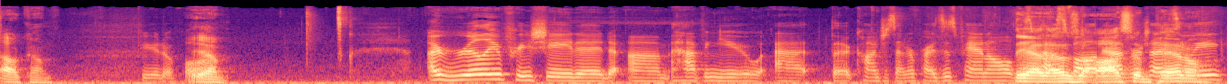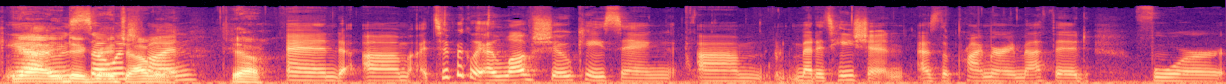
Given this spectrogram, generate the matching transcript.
outcome. Beautiful. Yeah. I really appreciated um, having you at the Conscious Enterprises panel. This Yeah, that was an fall at awesome panel. Week. Yeah, Yeah, you it was did so great much job fun. Yeah. And um, I- typically, I love showcasing um, meditation as the primary method for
